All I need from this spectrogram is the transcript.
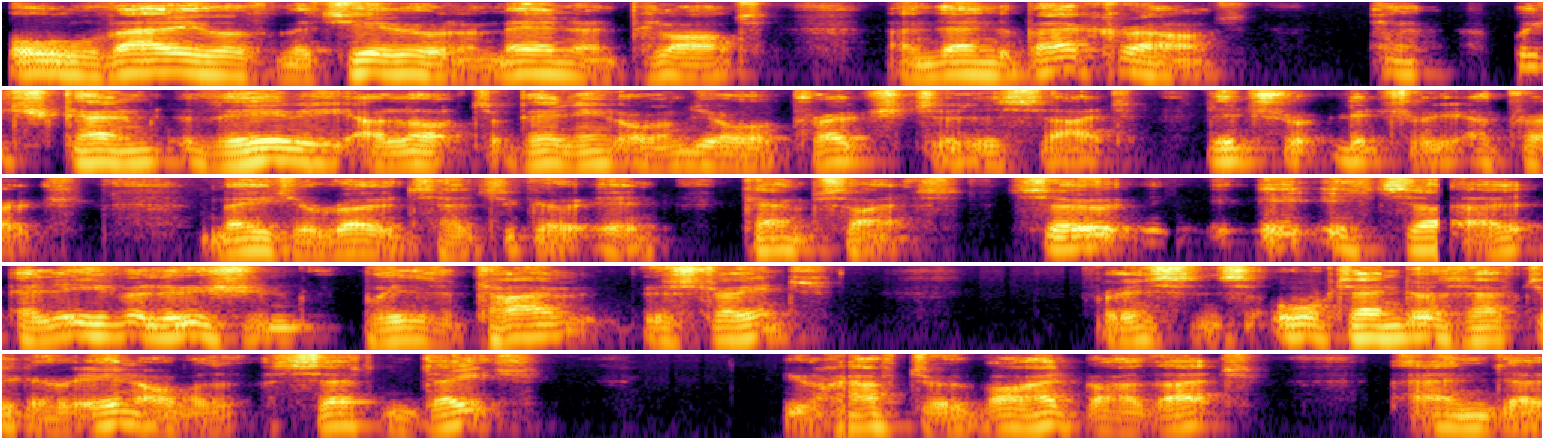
all value of material and men and plant, and then the background, which can vary a lot depending on your approach to the site, literally, literally approach. Major roads had to go in, campsites. So it, it's a, an evolution with time restraint. For instance, all tenders have to go in on a certain date you have to abide by that. And uh,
